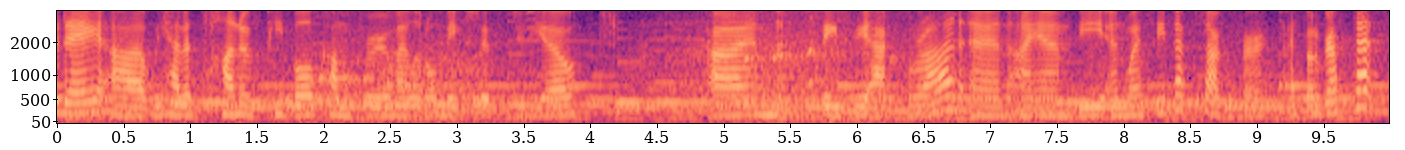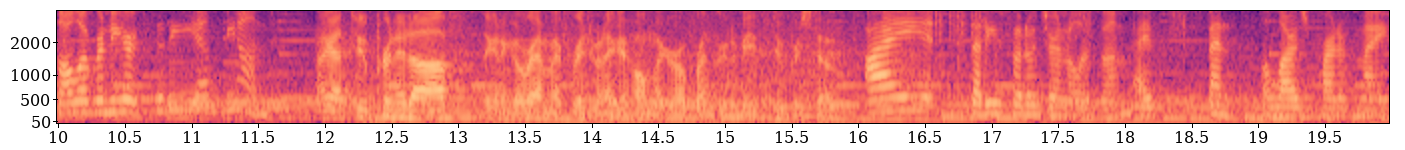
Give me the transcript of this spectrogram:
Today, uh, we had a ton of people come through my little makeshift studio. I'm Stacy Axelrod, and I am the NYC pet photographer. I photograph pets all over New York City and beyond. I got two printed off. They're gonna go right in my fridge when I get home. My girlfriend's gonna be super stoked. I studied photojournalism. I've spent a large part of my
